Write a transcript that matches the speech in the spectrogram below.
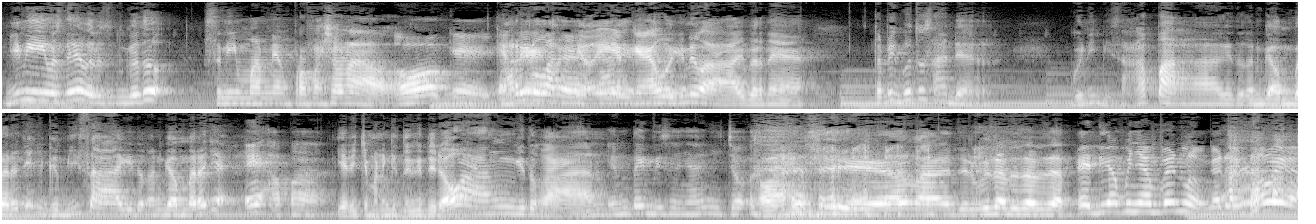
Gini maksudnya menurut gue tuh seniman yang profesional Oke, Yang karir lah ya. yoi, yang kayak lo gini lah ibaratnya tapi gue tuh sadar gue ini bisa apa gitu kan gambar aja gak bisa gitu kan gambar aja Eh apa? jadi cuman gitu-gitu doang gitu kan Ente bisa nyanyi, Cok. oh anjir anjir bisa bisa bisa Eh dia punya band loh, nggak ada yang tahu ya?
